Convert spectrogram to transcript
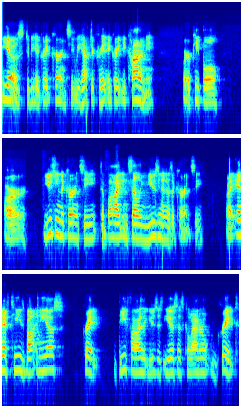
EOS to be a great currency, we have to create a great economy where people are using the currency to buy and selling using it as a currency. Right? NFTs bought in EOS, great. DeFi that uses EOS as collateral, great.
